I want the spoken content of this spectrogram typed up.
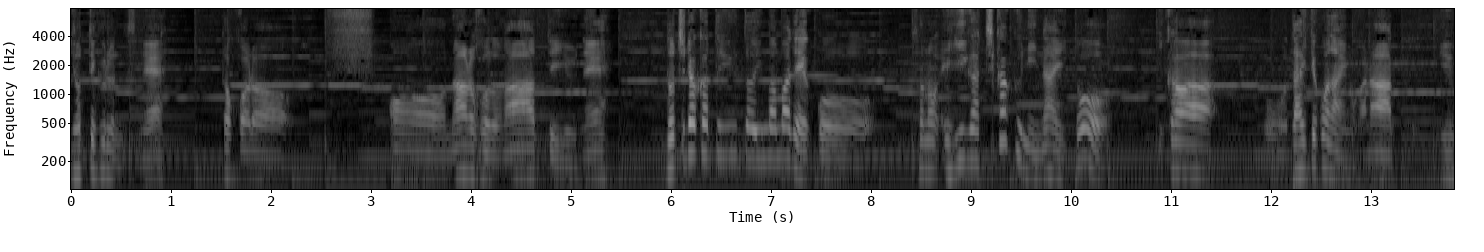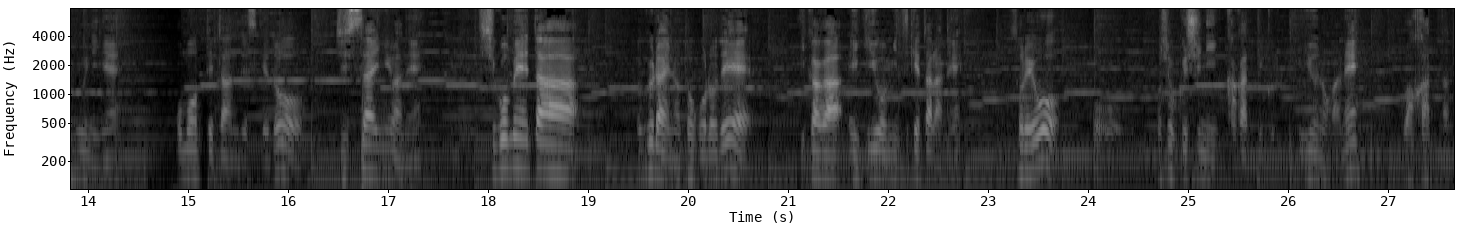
寄ってくるんですね。だから、ああ、なるほどなっていうね。どちらかというと今までこう、そのエギが近くにないと、イカはこう抱いてこないのかなというふうにね、思ってたんですけど、実際にはね、4、5メーターぐらいのところで、イカがエギを見つけたらね、それを捕食しにかかってくるというのがね、分かったと。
